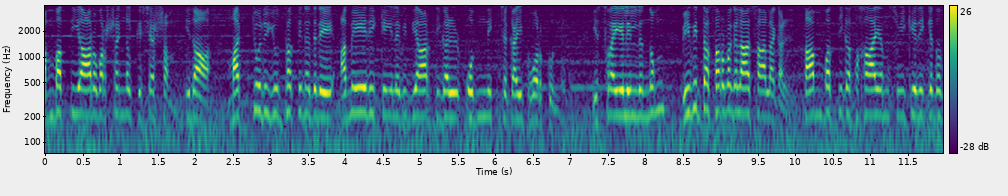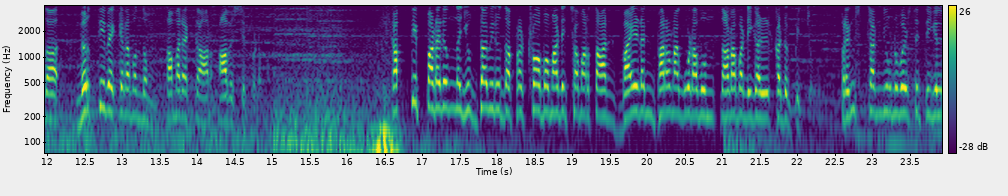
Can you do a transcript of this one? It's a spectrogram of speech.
അമ്പത്തിയാറ് വർഷങ്ങൾക്ക് ശേഷം ഇതാ മറ്റൊരു യുദ്ധത്തിനെതിരെ അമേരിക്കയിലെ വിദ്യാർത്ഥികൾ ഒന്നിച്ച് കൈകോർക്കുന്നു. ഇസ്രയേലിൽ നിന്നും വിവിധ സർവകലാശാലകൾ സാമ്പത്തിക സഹായം സ്വീകരിക്കുന്നത് നിർത്തിവെക്കണമെന്നും സമരക്കാർ ആവശ്യപ്പെടുന്നു. കത്തിപ്പടരുന്ന യുദ്ധവിരുദ്ധ പ്രക്ഷോഭം അടിച്ചമർത്താൻ ബൈഡൻ ഭരണകൂടവും നടപടികൾ കടുപ്പിച്ചു. പ്രിൻസ്റ്റൺ യൂണിവേഴ്സിറ്റിയിൽ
